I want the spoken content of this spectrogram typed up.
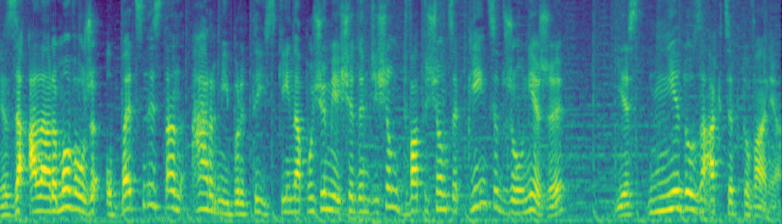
zaalarmował, że obecny stan armii brytyjskiej na poziomie 72 500 żołnierzy jest nie do zaakceptowania.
